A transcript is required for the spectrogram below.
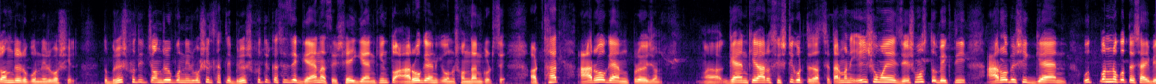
চন্দ্রের উপর নির্ভরশীল। তো বৃহস্পতির চন্দ্রের উপর নির্ভরশীল থাকলে বৃহস্পতির কাছে যে জ্ঞান আছে, সেই জ্ঞান কিন্তু আরও জ্ঞানকে অনুসন্ধান করছে। অর্থাৎ আরও জ্ঞান প্রয়োজন জ্ঞানকে আরও সৃষ্টি করতে যাচ্ছে। তার মানে এই সময়ে যে সমস্ত ব্যক্তি আরও বেশি জ্ঞান উৎপন্ন করতে চাইবে,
